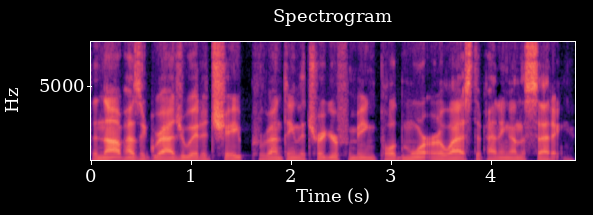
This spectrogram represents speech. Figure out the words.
The knob has a graduated shape, preventing the trigger from being pulled more or less depending on the setting.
